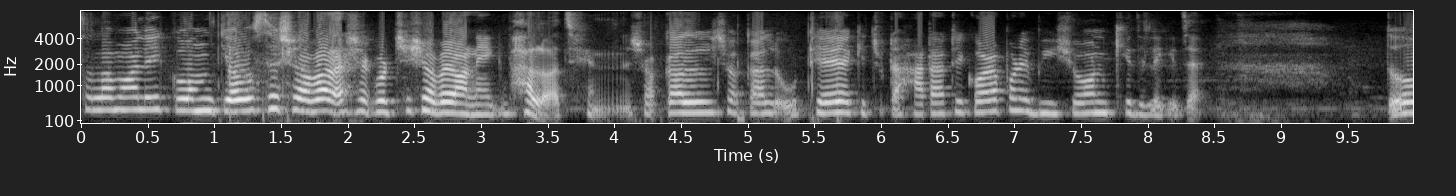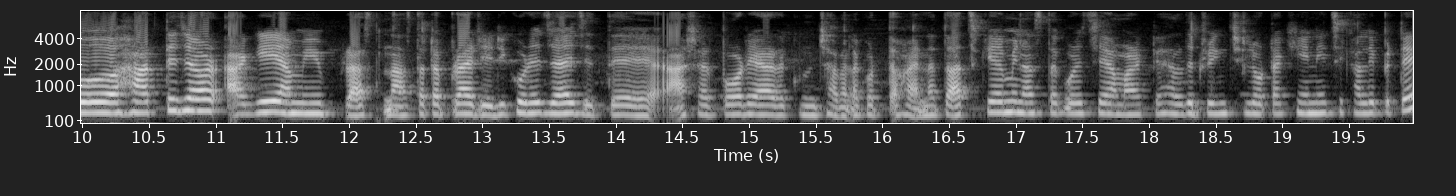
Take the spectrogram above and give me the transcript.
আসসালামু আলাইকুম, কি অবস্থা সবার? আশা করছি সবাই অনেক ভালো আছেন। সকাল সকাল উঠে কিছুটা হাঁটাহাঁটি করার পরে ভীষণ খিদে লেগে যায়। তো হাঁটতে যাওয়ার আগে আমি নাস্তাটা প্রায় রেডি করে যাই, যেতে আসার পরে আর কোনো ঝামেলা করতে হয় না। তো আজকে আমি নাস্তা করেছি, আমার একটা হেলদি ড্রিঙ্ক ছিল, ওটা খেয়ে নিয়েছি খালি পেটে।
